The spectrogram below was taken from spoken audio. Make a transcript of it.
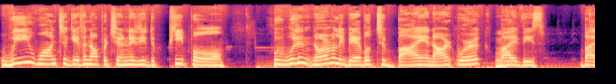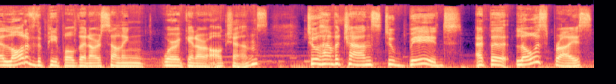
we want to give an opportunity to people who wouldn't normally be able to buy an artwork mm-hmm. by these by a lot of the people that are selling work at our auctions to have a chance to bid at the lowest price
